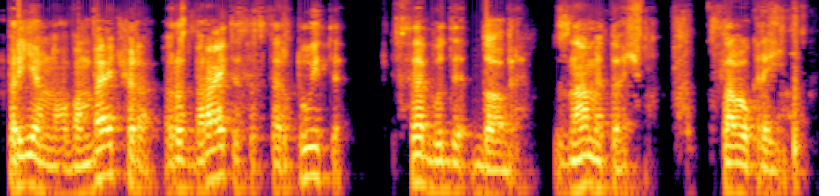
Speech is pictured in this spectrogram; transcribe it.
Приємного вам вечора. Розбирайтеся, стартуйте. Все буде добре. З нами точно. Слава Україні!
